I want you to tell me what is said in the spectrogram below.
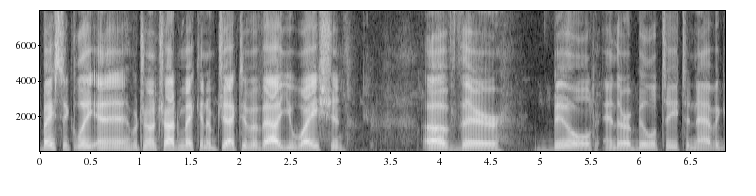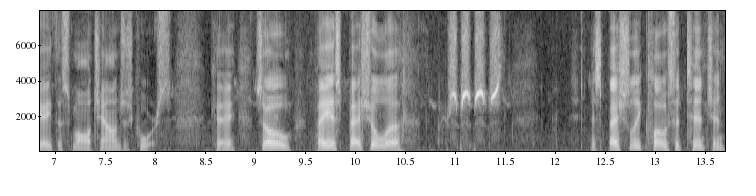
basically, uh, we're to try to make an objective evaluation of their build and their ability to navigate the small challenges course. Okay, so pay a special, uh, especially close attention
